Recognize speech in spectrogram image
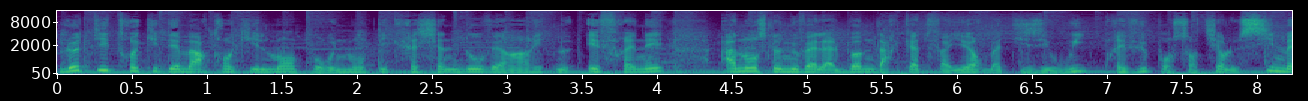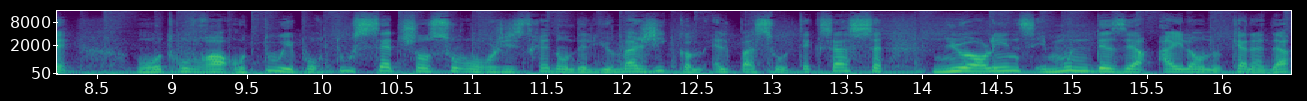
Le titre qui démarre tranquillement pour une montée crescendo vers un rythme effréné annonce le nouvel album d'Arcade Fire baptisé Oui, prévu pour sortir le 6 mai. On retrouvera en tout et pour tout 7 chansons enregistrées dans des lieux magiques comme El Paso au Texas, New Orleans et Moon Desert Island au Canada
